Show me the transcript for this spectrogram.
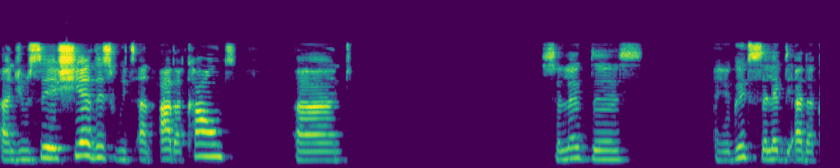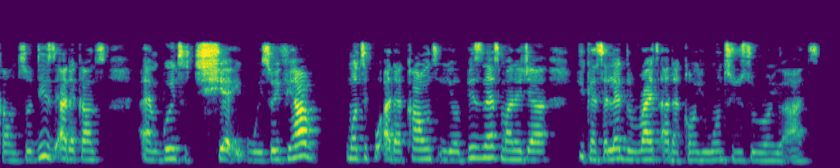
And you say share this with an ad account and select this and you're going to select the ad account. So these ad accounts I'm going to share it with. So if you have multiple ad accounts in your business manager, you can select the right ad account you want to use to run your ads.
